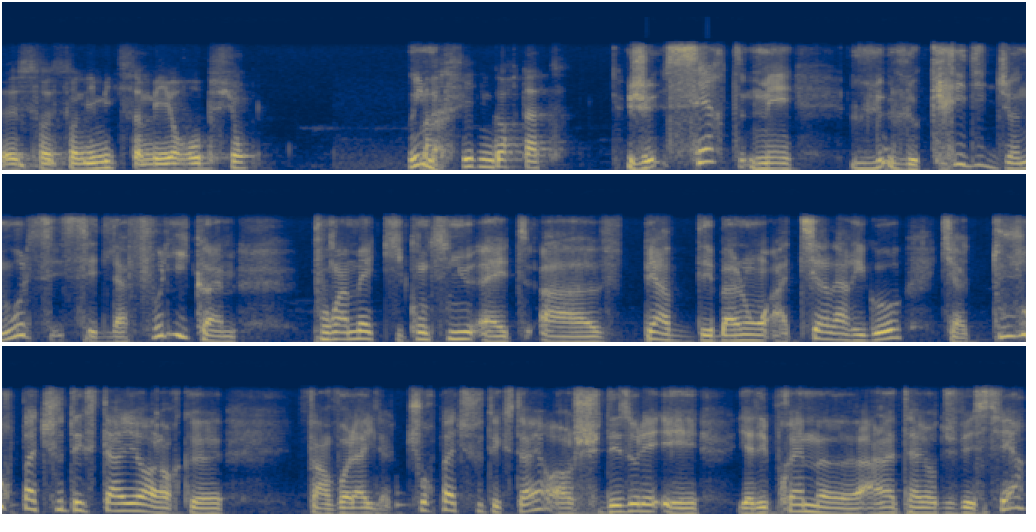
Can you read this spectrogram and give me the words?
euh, son, son limite, sa meilleure option. Oui, mais- Marcin Gortat. Je, certes, mais le, le crédit de John Wall, c'est de la folie quand même. Pour un mec qui continue à, être, à perdre des ballons à tir larigot, qui a toujours pas de shoot extérieur, alors que, enfin voilà, il a toujours pas de shoot extérieur. Alors je suis désolé, et il y a des problèmes euh, à l'intérieur du vestiaire.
